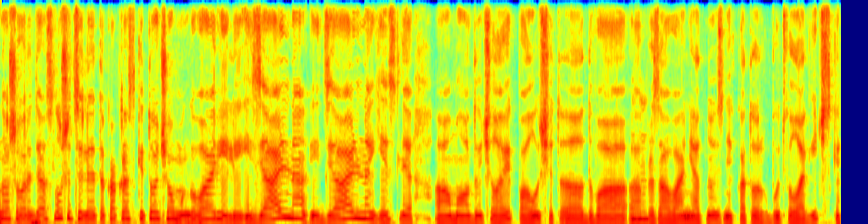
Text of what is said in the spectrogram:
нашего радиослушателя, это как раз-таки то, о чем мы говорили. Идеально, идеально, если а, молодой человек получит а, два угу. образования. Одно из них, которых будет филологически.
